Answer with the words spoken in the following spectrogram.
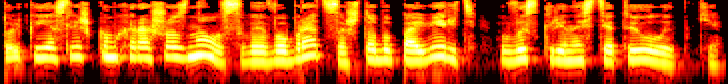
Только я слишком хорошо знала своего братца, чтобы поверить в искренность этой улыбки.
